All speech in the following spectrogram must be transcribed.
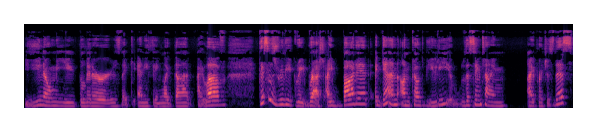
You know me, glitters, like anything like that, I love. This is really a great brush. I bought it again on Cult Beauty the same time I purchased this.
